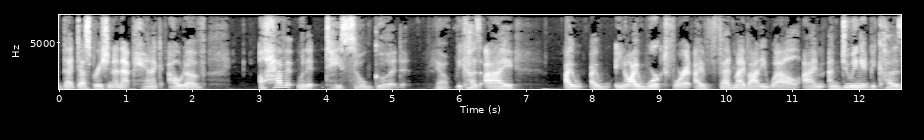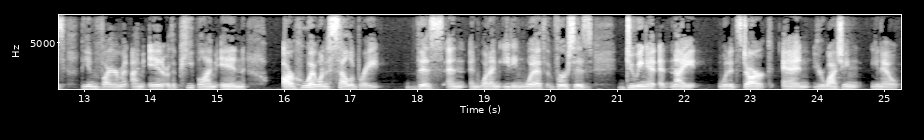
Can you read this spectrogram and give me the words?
that desperation and that panic out of, I'll have it when it tastes so good Yeah. because I, I, I, you know, I worked for it. I've fed my body well. I'm, I'm doing it because the environment I'm in or the people I'm in are who I want to celebrate this and, and what I'm eating with versus doing it at night when it's dark and you're watching, you know,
